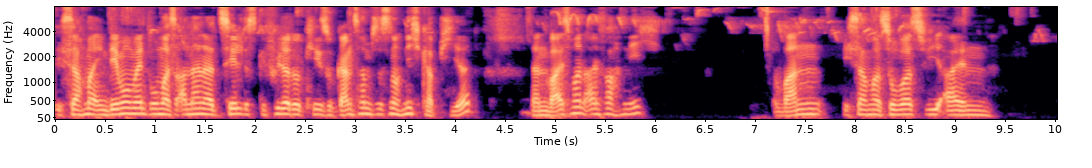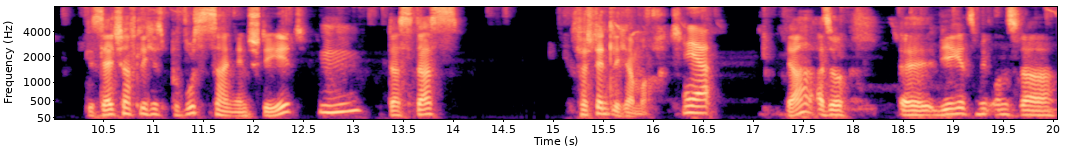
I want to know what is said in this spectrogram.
ich sag mal, in dem Moment, wo man es anderen erzählt, das Gefühl hat, okay, so ganz haben sie es noch nicht kapiert, dann weiß man einfach nicht, wann, ich sag mal, sowas wie ein gesellschaftliches Bewusstsein entsteht, Mhm. dass das verständlicher macht. Ja. Ja, also äh, wir jetzt mit unserer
